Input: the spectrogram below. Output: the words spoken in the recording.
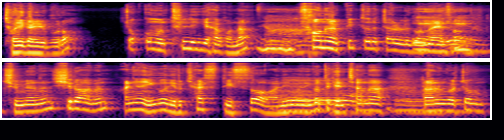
저희가 일부러 조금은 틀리게 하거나 아. 선을 삐뚤어 자르거나 예, 해서 예. 주면은 싫어하면 아니야 이건 이렇게 할 수도 있어 아니면 음. 이것도 괜찮아 라는 걸 좀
